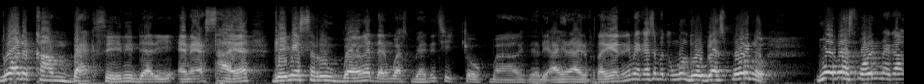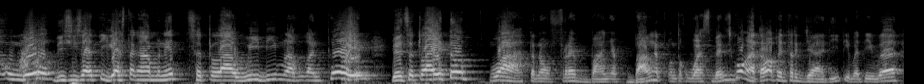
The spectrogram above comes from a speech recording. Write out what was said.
What a comeback sih ini dari NSA ya. Gamenya seru banget dan West Bandit sih choke banget di akhir-akhir pertandingan. Ini mereka sempat unggul 12 poin loh. 12 poin mereka unggul di sisa tiga setengah menit setelah Widi melakukan poin dan setelah itu wah turnover banyak banget untuk West Bandit. Gue nggak tahu apa yang terjadi tiba-tiba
